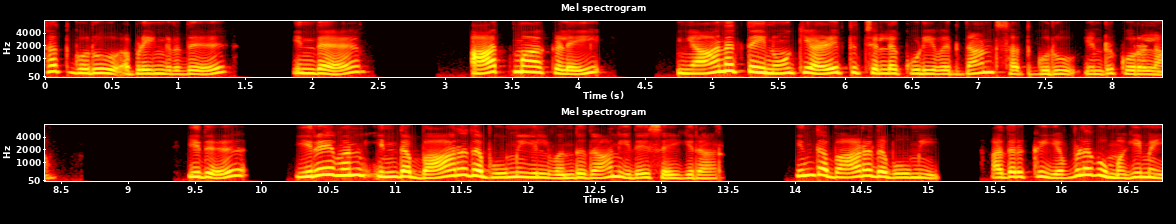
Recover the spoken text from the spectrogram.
சத்குரு அப்படிங்கிறது இந்த ஆத்மாக்களை ஞானத்தை நோக்கி அழைத்துச் செல்லக்கூடியவர் தான் சத்குரு என்று கூறலாம். இது இறைவன் இந்த பாரத பூமியில் வந்துதான் இதை செய்கிறார். இந்த பாரத பூமி அதற்கு எவ்வளவு மகிமை?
